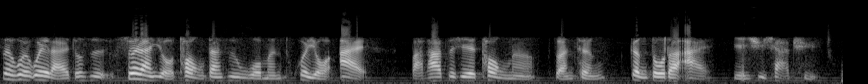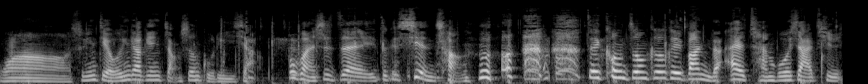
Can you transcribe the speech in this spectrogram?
社会未来就是虽然有痛，但是我们会有爱，把它这些痛呢转成更多的爱。延续下去哇，淑英姐，我应该给你掌声鼓励一下。不管是在这个现场，在空中，可不可以把你的爱传播下去？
